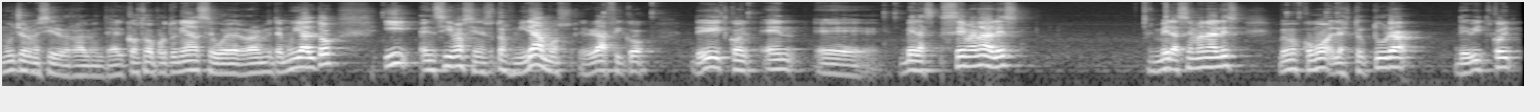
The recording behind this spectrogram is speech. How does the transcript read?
Mucho no me sirve realmente. El costo de oportunidad se vuelve realmente muy alto. Y encima, si nosotros miramos el gráfico de Bitcoin en eh, velas semanales, en velas semanales vemos como la estructura de Bitcoin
